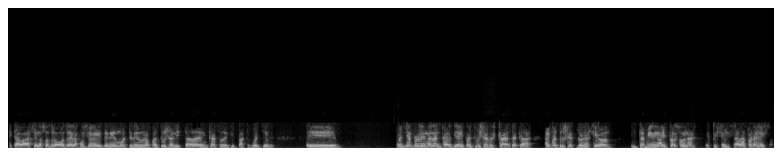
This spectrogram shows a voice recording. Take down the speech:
esta base, nosotros, otra de las funciones que tenemos es tener una patrulla listada en caso de que pase cualquier eh, cualquier problema en la Antártida, hay patrulla de rescate acá, hay patrulla de exploración, y también hay personas especializadas para eso.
